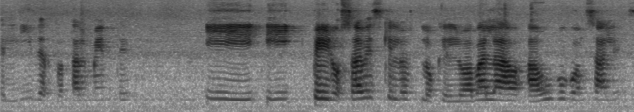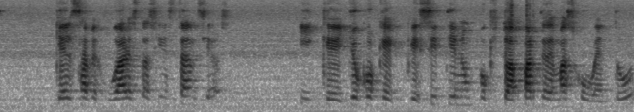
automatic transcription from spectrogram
el líder totalmente. Y, y- pero sabes que lo, lo que lo avala a Hugo González, que él sabe jugar estas instancias y que yo creo que, que sí tiene un poquito, aparte de más juventud,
